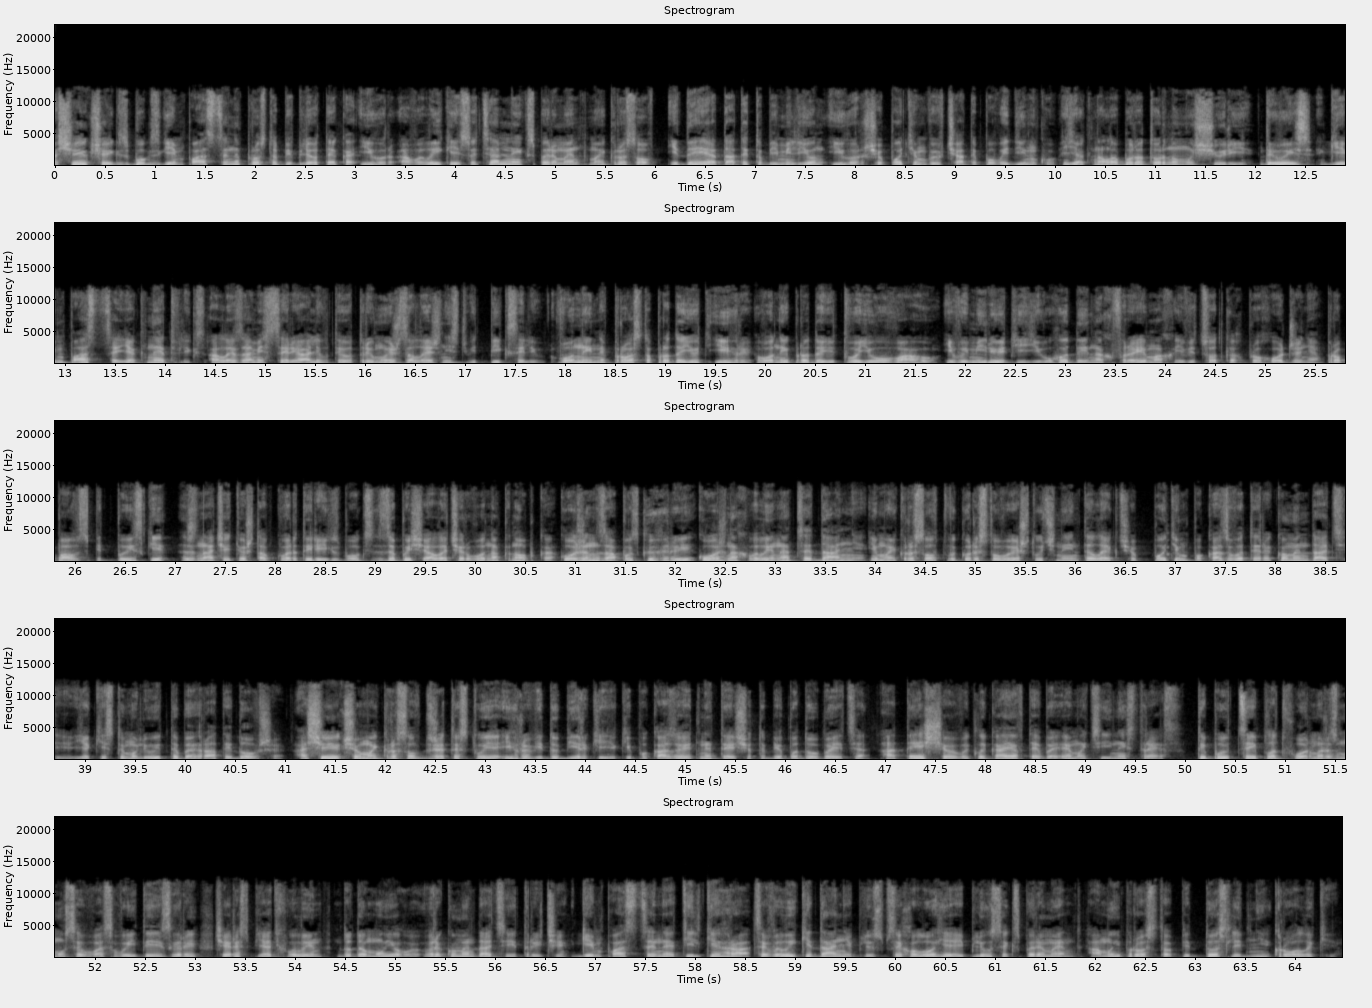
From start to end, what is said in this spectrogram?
А що якщо Xbox Game Pass це не просто бібліотека ігор, а великий соціальний експеримент Microsoft? Ідея дати тобі мільйон ігор, щоб потім вивчати поведінку, як на лабораторному щурі. Дивись, Game Pass це як Netflix, але замість серіалів ти отримуєш залежність від пікселів. Вони не просто продають ігри, вони продають твою увагу і вимірюють її у годинах, фреймах і відсотках проходження. Пропав з підписки, значить у штаб-квартирі Xbox запищала червона кнопка. Кожен запуск гри, кожна хвилина це дані, і Microsoft використовує штучний інтелект, щоб потім показувати рекомендації, які стимулюють тебе грати довше. А що якщо Microsoft вже тестує ігрові добірки, які показують не те, що тобі подобається, а те, що викликає в тебе емоційний стрес? Типу, цей платформер змусив вас вийти із гри через 5 хвилин. Додамо його в рекомендації тричі. Game Pass – це не тільки гра, це великі дані, плюс психологія і плюс експеримент. А ми просто піддослідні кролики.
